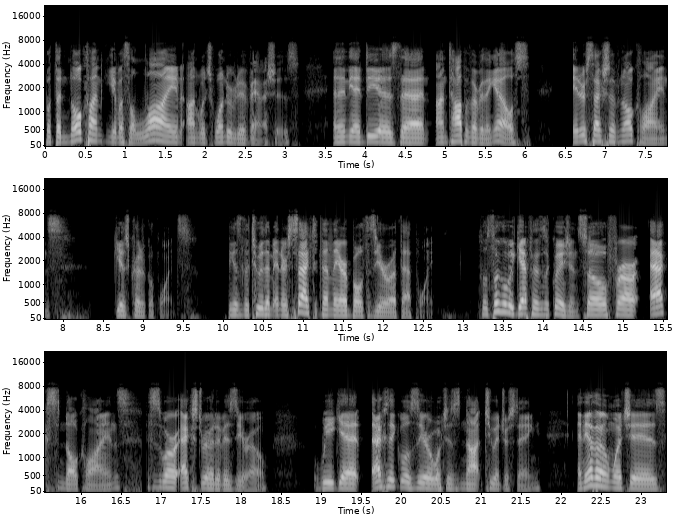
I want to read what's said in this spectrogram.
But the nullcline can give us a line on which one derivative vanishes. And then the idea is that on top of everything else, intersection of nullclines gives critical points. Because the two of them intersect, then they are both zero at that point. So let's look what we get for this equation. So for our x nullclines, this is where our x derivative is zero. We get x equals zero, which is not too interesting. And the other one, which is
